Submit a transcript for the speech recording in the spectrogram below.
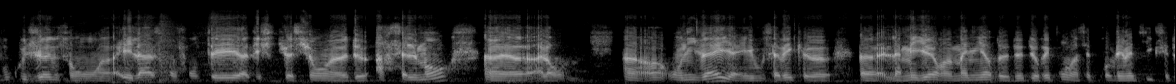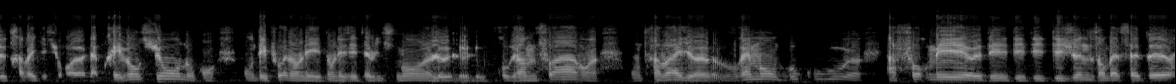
beaucoup de jeunes sont euh, hélas confrontés à des situations de harcèlement. alors on y veille et vous savez que euh, la meilleure manière de, de, répondre à cette problématique, c'est de travailler sur euh, la prévention. Donc on, déploie dans les, dans les établissements le, programme phare. On travaille euh, vraiment beaucoup à former des, jeunes ambassadeurs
